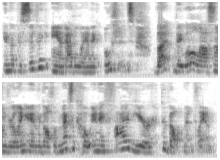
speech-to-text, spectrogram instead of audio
in the Pacific and Atlantic Oceans, but they will allow some drilling in the Gulf of Mexico in a five-year development plan.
